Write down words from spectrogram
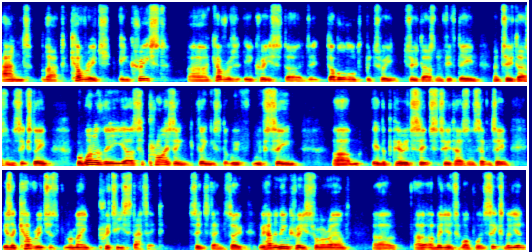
And that coverage increased uh, coverage increased, uh, doubled between 2015 and 2016. But one of the uh, surprising things that we've we've seen um, in the period since 2017 is that coverage has remained pretty static since then. So we had an increase from around uh, a million to 1.6 million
